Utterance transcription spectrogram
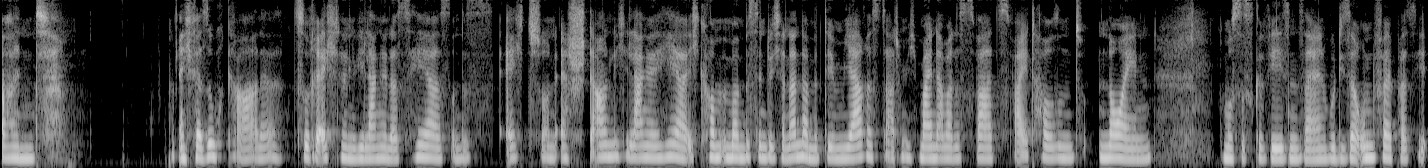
Und ich versuche gerade zu rechnen, wie lange das her ist. Und es ist echt schon erstaunlich lange her. Ich komme immer ein bisschen durcheinander mit dem Jahresdatum. Ich meine aber, das war 2009 muss es gewesen sein, wo dieser Unfall passi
